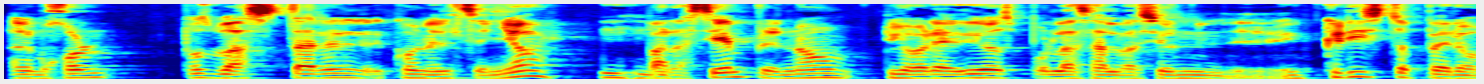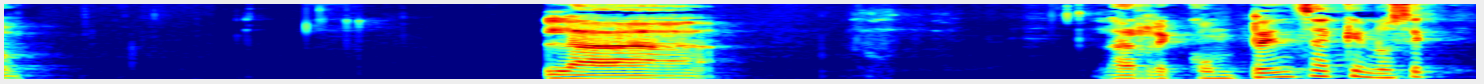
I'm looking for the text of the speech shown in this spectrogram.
a lo mejor pues vas a estar con el Señor para siempre, ¿no? Gloria a Dios por la salvación en, Cristo, pero la, la recompensa que no sé,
